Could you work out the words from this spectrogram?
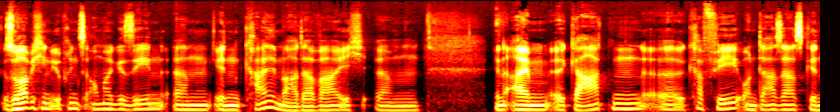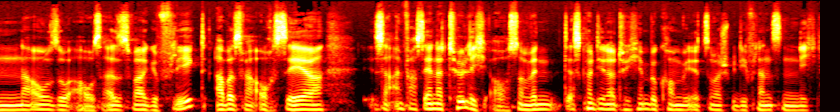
So habe ich ihn übrigens auch mal gesehen ähm, in Kalmar. Da war ich ähm, in einem äh, Gartencafé äh, und da sah es genauso aus. Also es war gepflegt, aber es war auch sehr sah einfach sehr natürlich aus. Und wenn, das könnt ihr natürlich hinbekommen, wie ihr zum Beispiel die Pflanzen nicht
